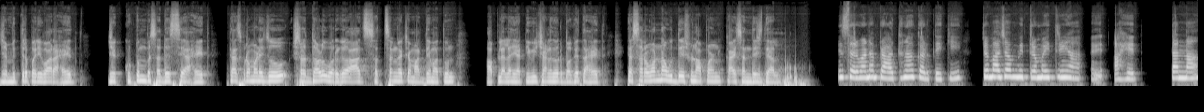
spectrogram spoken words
जे मित्रपरिवार आहेत जे कुटुंब सदस्य आहेत त्याचप्रमाणे जो श्रद्धाळू वर्ग आज सत्संगाच्या माध्यमातून आपल्याला या टी व्ही चॅनलवर बघत आहेत या सर्वांना उद्देशून आपण काय संदेश द्याल? मी सर्वांना प्रार्थना करते की जे माझ्या मित्रमैत्रिणी आहेत त्यांना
